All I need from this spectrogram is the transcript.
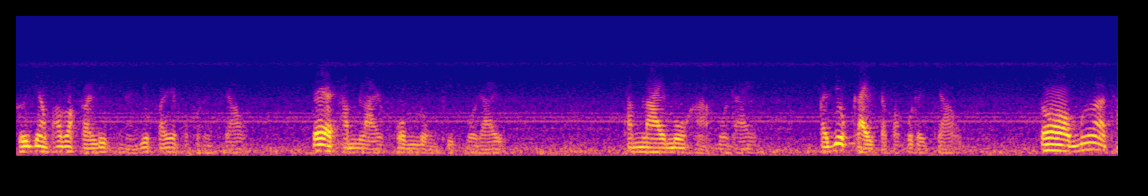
คือย่างพระวักกะลิศนะอยู่ใกล้พระพุทธเจ้า แต่ทำลายความหลงผิดโมได้ทำลายโมหะโมได้อายุไกลกับพระพุทธเจ้า ก็เมื่อท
